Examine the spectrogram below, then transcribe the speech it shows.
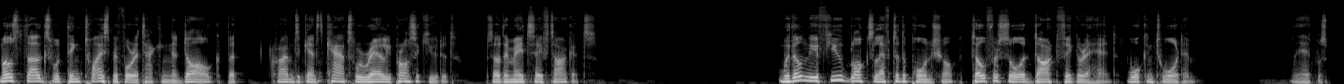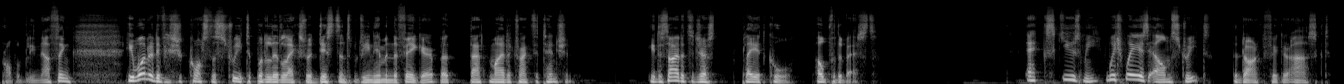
Most thugs would think twice before attacking a dog, but crimes against cats were rarely prosecuted, so they made safe targets. With only a few blocks left to the pawn shop, Topher saw a dark figure ahead, walking toward him. It was probably nothing. He wondered if he should cross the street to put a little extra distance between him and the figure, but that might attract attention. He decided to just play it cool, hope for the best. Excuse me, which way is Elm Street? the dark figure asked,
